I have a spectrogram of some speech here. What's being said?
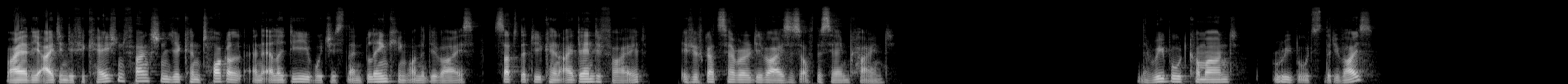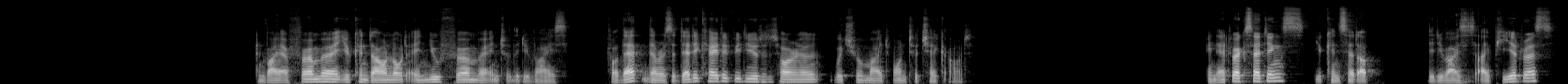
Via the identification function, you can toggle an LED which is then blinking on the device, such that you can identify it if you've got several devices of the same kind. The reboot command reboots the device. And via firmware, you can download a new firmware into the device. For that, there is a dedicated video tutorial which you might want to check out. In network settings, you can set up the device's IP address.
